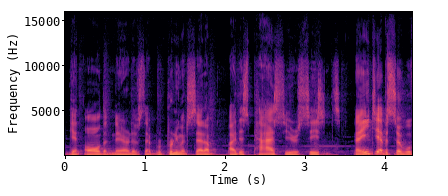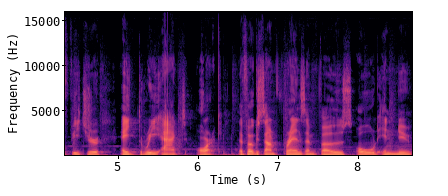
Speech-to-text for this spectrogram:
Again, all the narratives that were pretty much set up by this past year's seasons. Now, each episode will feature a three-act arc that focuses on friends and foes, old and new.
